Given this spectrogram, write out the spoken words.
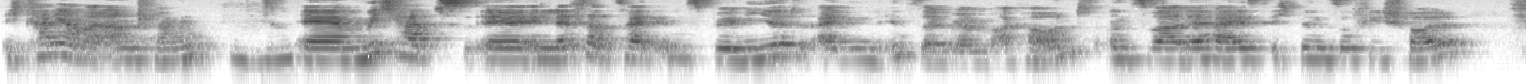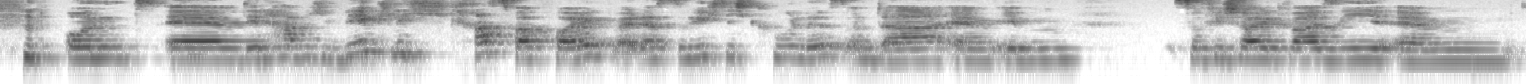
Ich kann ja mal anfangen. Mhm. Äh, mich hat äh, in letzter Zeit inspiriert ein Instagram-Account und zwar der heißt Ich bin Sophie Scholl und äh, den habe ich wirklich krass verfolgt, weil das so richtig cool ist und da ähm, eben Sophie Scholl quasi ähm,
